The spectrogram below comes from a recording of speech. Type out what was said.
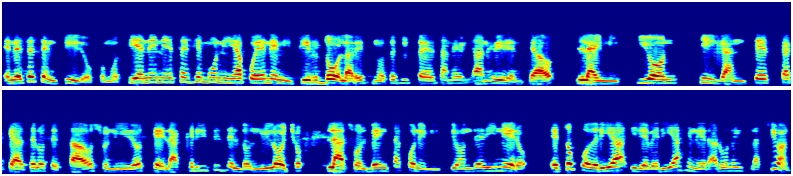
En ese sentido, como tienen esa hegemonía, pueden emitir dólares. No sé si ustedes han, evidenciado la emisión gigantesca que hace los Estados Unidos, que la crisis del 2008 la solventa con emisión de dinero, eso podría y debería generar una inflación.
